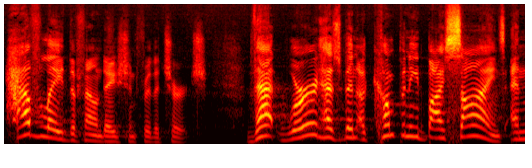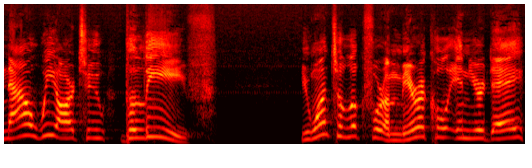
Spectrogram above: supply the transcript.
have laid the foundation for the church. That word has been accompanied by signs, and now we are to believe. You want to look for a miracle in your day?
